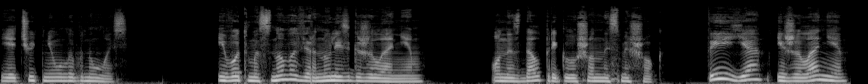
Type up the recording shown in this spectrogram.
я чуть не улыбнулась. И вот мы снова вернулись к желаниям. Он издал приглушенный смешок. «Ты, я и желание —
